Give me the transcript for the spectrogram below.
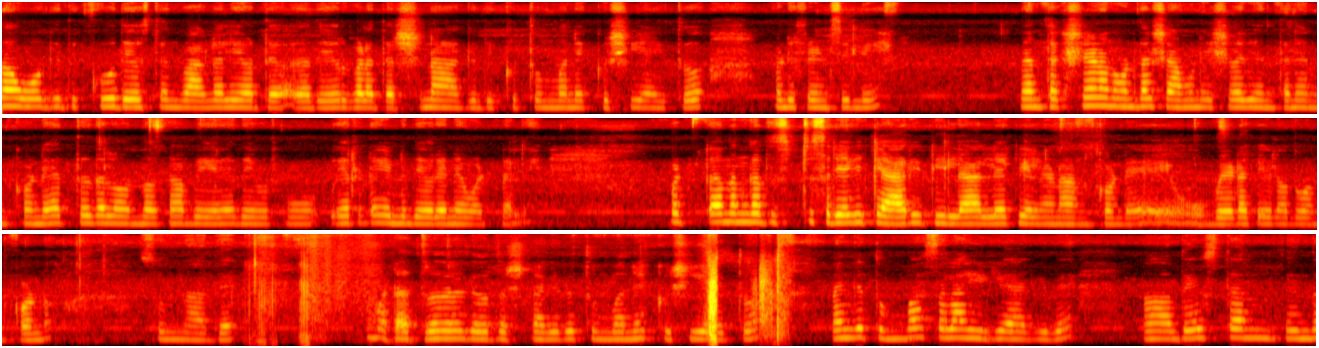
ನಾವು ಹೋಗಿದ್ದಕ್ಕೂ ದೇವಸ್ಥಾನದ ಬಾಗಿಲಲ್ಲಿ ಅವ್ರ ದೇವ್ರುಗಳ ದರ್ಶನ ಆಗಿದ್ದಕ್ಕೂ ತುಂಬಾ ಖುಷಿ ಆಯಿತು. ನೋಡಿ ಫ್ರೆಂಡ್ಸ್ ಇಲ್ಲಿ. ನಾನು ತಕ್ಷಣ ನೋಡಿದಾಗ ಚಾಮುಂಡೇಶ್ವರಿ ಅಂತಲೇ ಅಂದ್ಕೊಂಡೆ ಹತ್ರದಲ್ಲಿ ಹೋದಾಗ ಬೇರೆ ದೇವರು, ಎರಡು ಹೆಣ್ಣು ದೇವರೇನೆ ಒಟ್ಟಿನಲ್ಲಿ ಬಟ್ ನನಗೆ ಅದಷ್ಟು ಸರಿಯಾಗಿ ಕ್ಲಾರಿಟಿ ಇಲ್ಲ. ಅಲ್ಲೇ ಕೇಳೋಣ ಅಂದ್ಕೊಂಡೆ ಬೇಡ ಕೇಳೋದು ಅಂದ್ಕೊಂಡು ಸುಮ್ಮನಾದೆ ಬಟ್ ಹತ್ರದಲ್ಲಿ ದೇವ್ರ ದರ್ಶನ ಆಗಿದೆ ತುಂಬಾ ಖುಷಿ ಆಯಿತು. ನನಗೆ ತುಂಬ ಸಲ ಹೀಗೆ ಆಗಿದೆ. ದೇವಸ್ಥಾನದಿಂದ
